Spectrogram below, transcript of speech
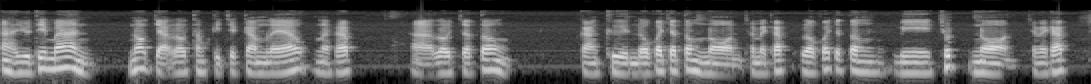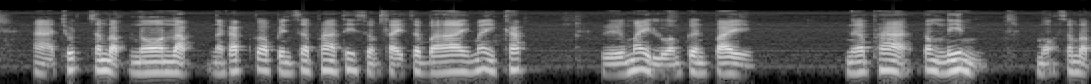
อ่าอยู่ที่บ้านนอกจากเราทำกิจกรรมแล้วนะครับอ่าเราจะต้อง กลางคืนเราก็จะต้องนอนใช่ไหมครับ เราก็จะต้องมีชุดนอนใช่ไหมครับชุดสำหรับนอนหลับนะครับ ก็เป็นเสื้อผ้าที่สวมใส่สบายไม่ครับ หรือไม่หลวมเกินไป เนื้อผ้าต้องนิ่ม เหมาะสำหรับ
